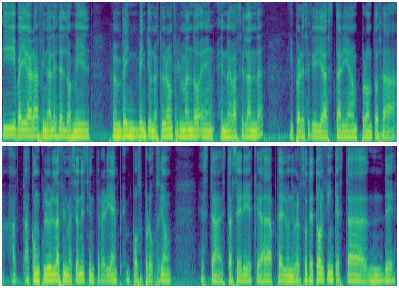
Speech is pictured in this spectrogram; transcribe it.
y va a llegar a finales del 2021. Estuvieron filmando en, en Nueva Zelanda y parece que ya estarían prontos a, concluir la filmación y entraría en, postproducción esta, esta serie que adapta el universo de Tolkien que está de,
